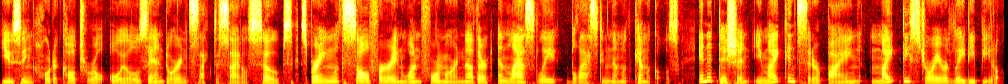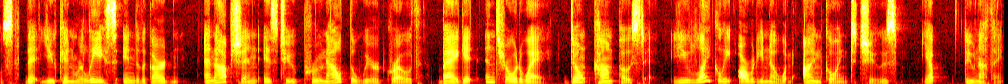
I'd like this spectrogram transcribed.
using horticultural oils and or insecticidal soaps, spraying with sulfur in one form or another, and lastly, blasting them with chemicals. In addition, you might consider buying mite destroyer lady beetles that you can release into the garden. An option is to prune out the weird growth, bag it, and throw it away. Don't compost it. You likely already know what I'm going to choose. Yep, do nothing.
